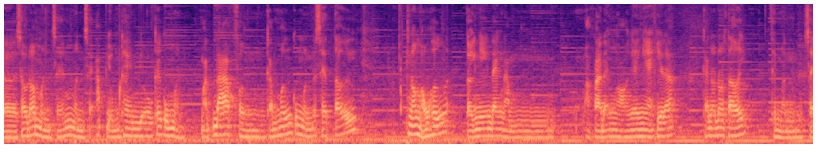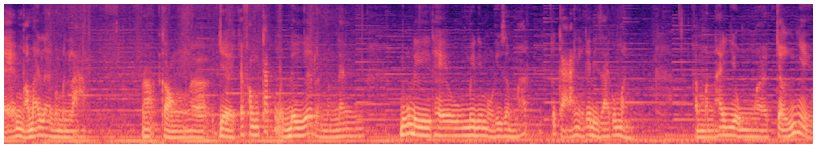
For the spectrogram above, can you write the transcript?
uh, sau đó mình sẽ mình sẽ áp dụng thêm vô cái của mình. Mà đa phần cảm hứng của mình nó sẽ tới nó ngẫu hứng đó. tự nhiên đang nằm hoặc là đang ngồi nghe nhạc gì đó cái đó nó tới thì mình sẽ mở máy lên và mình làm. Đó còn uh, về cái phong cách mình đi á, là mình đang muốn đi theo minimalism hết tất cả những cái design của mình. Là mình hay dùng uh, chữ nhiều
